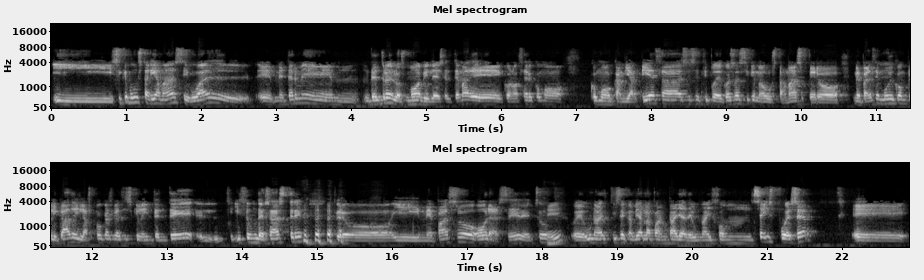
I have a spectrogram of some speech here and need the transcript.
Y sí que me gustaría más, igual, eh, meterme dentro de los móviles, el tema de conocer cómo, cómo cambiar piezas, ese tipo de cosas sí que me gusta más, pero me parece muy complicado y las pocas veces que lo intenté eh, hice un desastre, pero y me paso horas, ¿eh? De hecho, una vez quise cambiar la pantalla de un iPhone 6, puede ser, eh,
